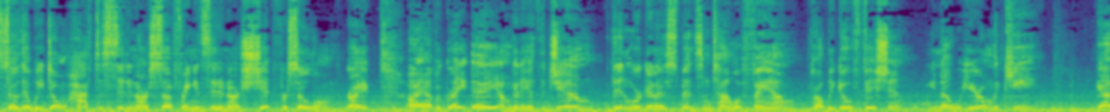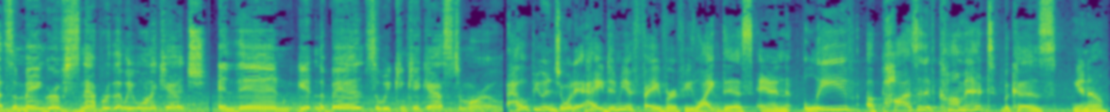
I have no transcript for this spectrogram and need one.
so that we don't have to sit in our suffering and sit in our shit for so long, right? All right, have a great day. I'm going to hit the gym. Then we're going to spend some time with fam, probably go fishing, you know, here on the key got some mangrove snapper that we want to catch, and then get in the bed so we can kick ass tomorrow. I hope you enjoyed it. Hey, do me a favor if you like this and leave a positive comment because, you know,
